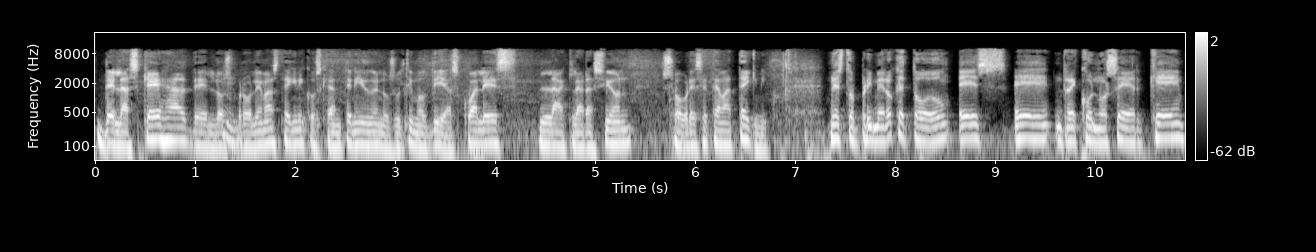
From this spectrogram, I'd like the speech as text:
de las quejas, de los mm. problemas técnicos que han tenido en los últimos días? ¿Cuál es la aclaración sobre ese tema técnico? Néstor, primero que todo es eh, reconocer que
